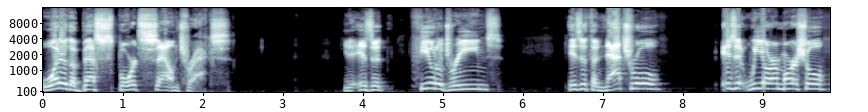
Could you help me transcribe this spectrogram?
What are the best sports soundtracks? You know, is it Field of Dreams? Is it The Natural? Is it We Are Marshall?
